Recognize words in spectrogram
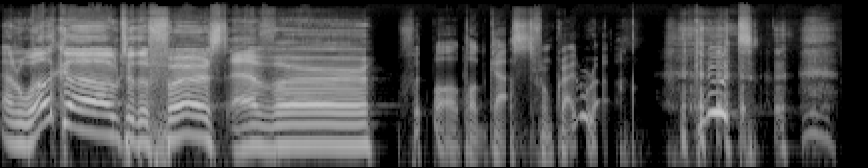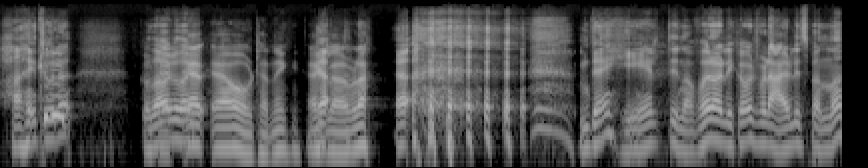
and welcome to the first ever football podcast from Kragerø. Knut! Hei, Tore. God dag, god dag. Jeg, jeg har overtenning. Jeg er Ja. klar over det. Ja. Men det er helt innafor allikevel, for det er jo litt spennende.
